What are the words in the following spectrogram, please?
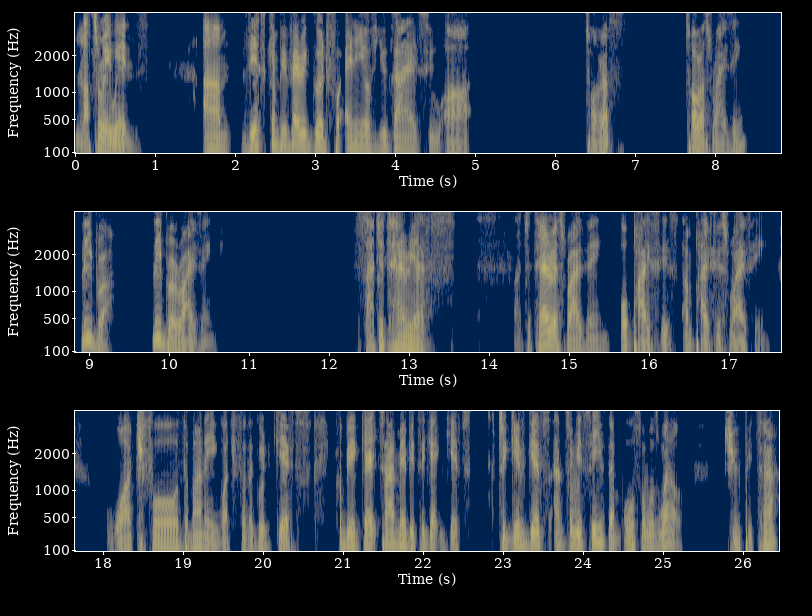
lottery wins. Um, this can be very good for any of you guys who are Taurus, Taurus rising, Libra, Libra rising, Sagittarius, Sagittarius rising or Pisces and Pisces rising. Watch for the money, watch for the good gifts. Could be a great time maybe to get gifts, to give gifts and to receive them also as well. Jupiter,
